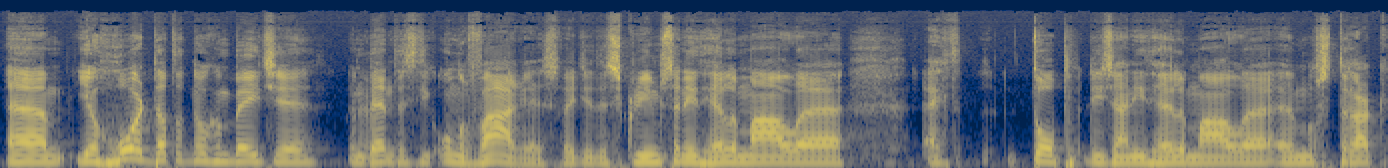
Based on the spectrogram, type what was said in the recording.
ehm, je hoort dat het nog een beetje een band is die onervaren is. Weet je, de screams zijn niet helemaal eh, echt top. Die zijn niet helemaal, eh, helemaal strak.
